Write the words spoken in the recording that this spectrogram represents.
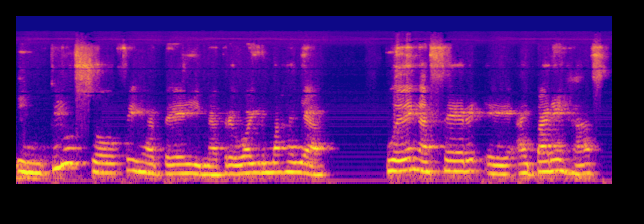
Incluso, fíjate, y me atrevo a ir más allá, pueden hacer, hay parejas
